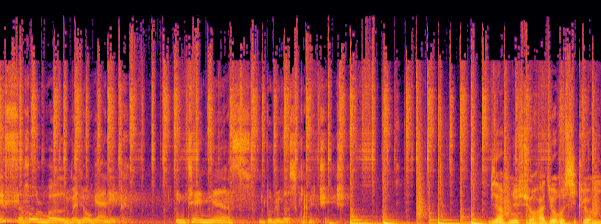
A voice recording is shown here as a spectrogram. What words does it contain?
If the whole world went organic, in 10 years, we could reverse climate change. Bienvenue sur Radio Recyclerie,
